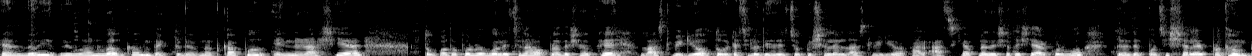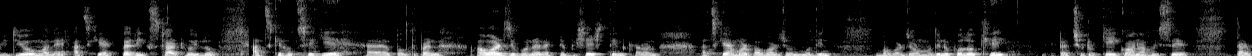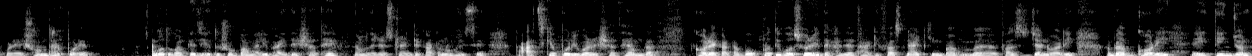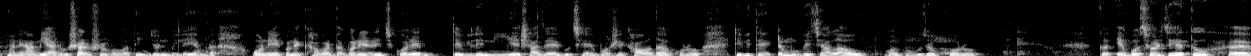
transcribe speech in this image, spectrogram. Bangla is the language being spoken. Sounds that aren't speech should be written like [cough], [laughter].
Hello everyone welcome back to Debnath couple in রাশিয়ার তো গত পর্বে বলেছিলাম আপনাদের সাথে লাস্ট ভিডিও তো এটা ছিল দু হাজার চব্বিশ সালের লাস্ট ভিডিও আর আজকে আপনাদের সাথে শেয়ার করব দু হাজার পঁচিশ সালের প্রথম ভিডিও মানে আজকে এক তারিখ স্টার্ট হইল। আজকে হচ্ছে গিয়ে বলতে পারেন আমার জীবনের একটা বিশেষ দিন, কারণ আজকে আমার বাবার জন্মদিন। বাবার জন্মদিন উপলক্ষেই একটা ছোট কেকও আনা হয়েছে তারপরে সন্ধ্যার পরে গতকালকে যেহেতু সব বাঙালি ভাইদের সাথে আমাদের রেস্টুরেন্টে কাটানো হয়েছে, তা আজকে পরিবারের সাথে আমরা ঘরে কাটাবো। প্রতি বছরই দেখা যায় থার্টি ফার্স্ট নাইট কিংবা ফার্স্ট জানুয়ারি আমরা ঘরেই এই তিনজন মানে আমি আরও সারুসুর বাবা তিনজন মিলেই আমরা অনেক অনেক খাবার দাবার অ্যারেঞ্জ করে টেবিলে নিয়ে সাজায় গুছিয়ে বসে খাওয়া দাওয়া করো, টিভিতে একটা মুভি চালাও, গল্প গুজব করো। তো এবছর যেহেতু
